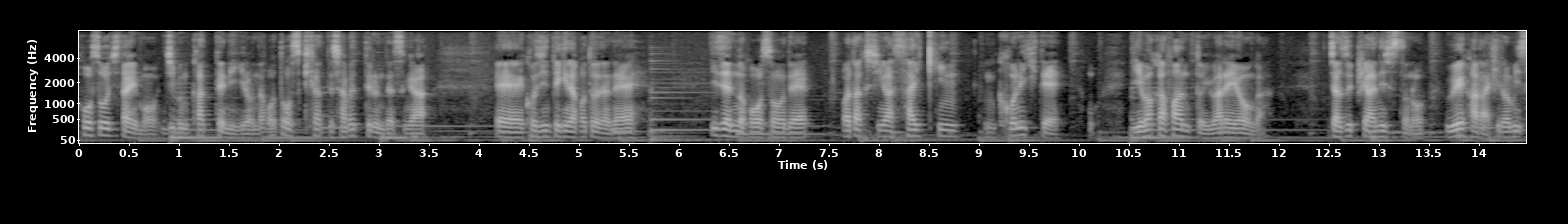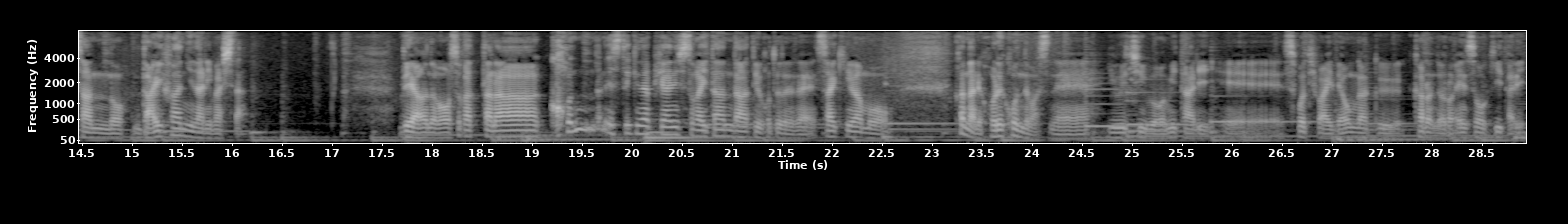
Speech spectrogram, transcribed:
放送自体も自分勝手にいろんなことを好き勝手喋ってるんですが、えー、個人的なことでね以前の放送で私が最近ここに来てにわかファンと言われようがジャズピアニストの上原ひろみさんの大ファンになりました。出会うのが遅かったなこんなに素敵なピアニストがいたんだということでね最近はもうかなり惚れ込んでますね YouTube を見たり、えー、Spotify で音楽彼女の演奏を聴いたり、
